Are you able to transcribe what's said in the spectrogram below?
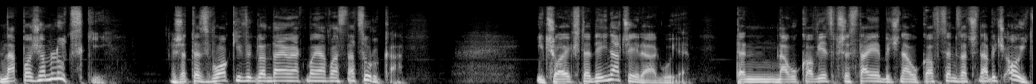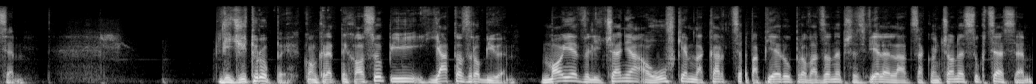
na poziom ludzki. Że te zwłoki wyglądają jak moja własna córka. I człowiek wtedy inaczej reaguje. Ten naukowiec przestaje być naukowcem, zaczyna być ojcem. Widzi trupy konkretnych osób i ja to zrobiłem. Moje wyliczenia ołówkiem na kartce papieru prowadzone przez wiele lat, zakończone sukcesem,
